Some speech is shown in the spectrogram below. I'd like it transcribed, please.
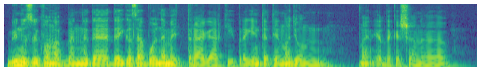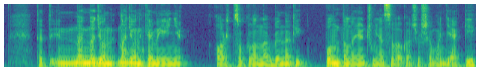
bűnözők vannak benne, de, de igazából nem egy trágár képregény, tehát ilyen nagyon, nagyon érdekesen, tehát nagyon, nagyon kemény arcok vannak benne, akik pont a nagyon csúnya szavakat sosem mondják ki.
